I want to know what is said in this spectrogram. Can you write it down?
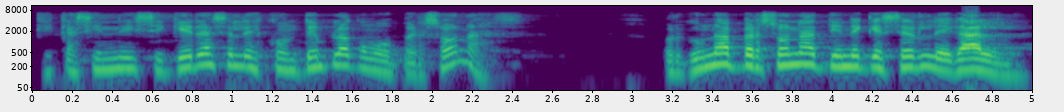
que casi ni siquiera se les contempla como personas. Porque una persona tiene que ser legal.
